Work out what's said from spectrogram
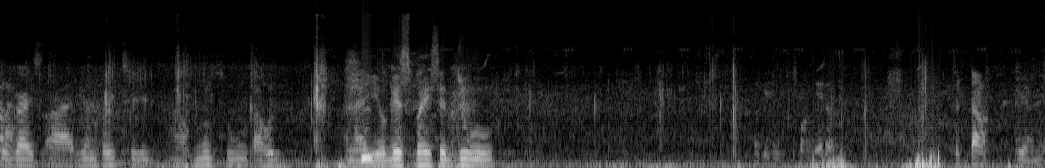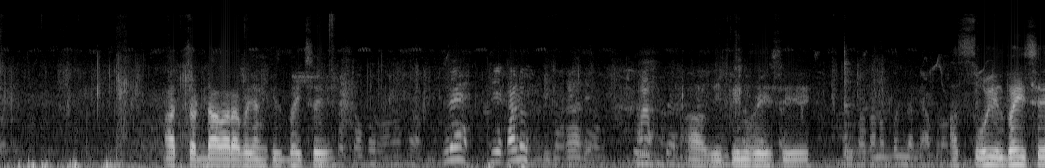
તો ગાઈસ આ આર્યનભાઈ છે હું છું રાહુલ. અને યોગેશભાઈ છે, જુઓ. આ ચડ્ડાવાળા ભાઈ અંકિતભાઈ છે. આ વિપિનભાઈ છે. આ સોહિલભાઈ છે.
